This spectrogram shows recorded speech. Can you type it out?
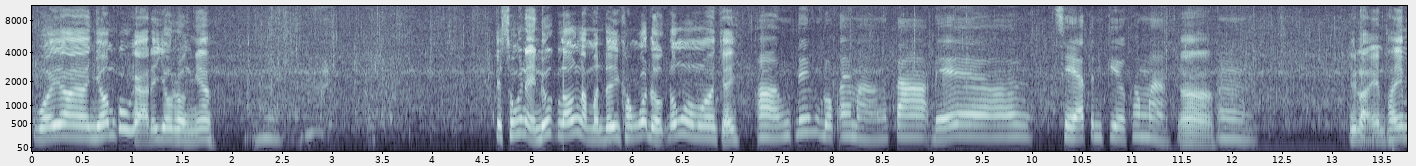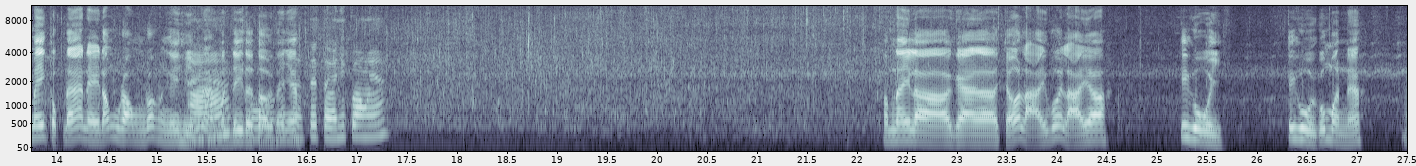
với nhóm của gà đi vô rừng nha. Ừ. Cái suối này nước lớn là mình đi không có được đúng không à, chị? à, đi không được em mà ta để ờ, xe tên kia không mà À, ừ. với lại em thấy mấy cục đá này đóng rong rất là nguy hiểm nè, À, mình đi từ từ thôi nha. từ từ như con á Hôm nay là gà trở lại với lại ờ, cái gùi cái gùi của mình nè ừ.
